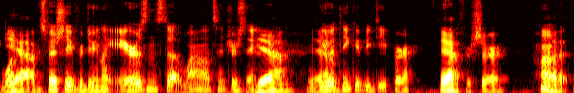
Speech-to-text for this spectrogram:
Wow. Yeah. Especially if we're doing like airs and stuff. Wow, that's interesting. Yeah, yeah. You would think it'd be deeper. Yeah, for sure. Huh. But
